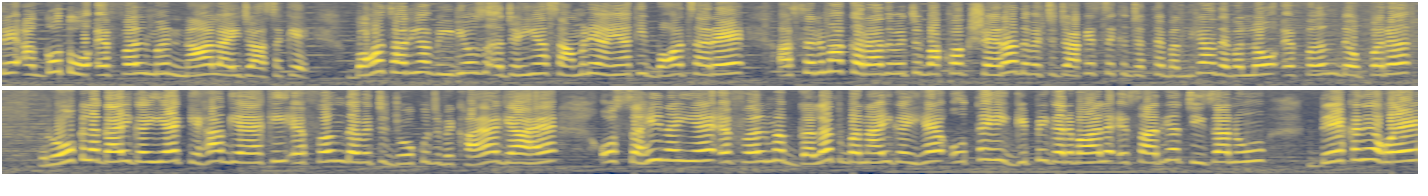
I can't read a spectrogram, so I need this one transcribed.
ਤੇ ਅੱਗੋਂ ਤੋਂ ਇਹ ਫਿਲਮ ਨਾ ਲਾਈ ਜਾ ਸਕੇ। ਬਹੁਤ ਸਾਰੀਆਂ ਵੀਡੀਓਜ਼ ਅਜਿਹੀਆਂ ਸਾਹਮਣੇ ਆਈਆਂ ਕਿ ਬਹੁਤ ਸਾਰੇ ਸਿਨੇਮਾ ਘਰਾਂ ਦੇ ਵਿੱਚ, ਵੱਖ-ਵੱਖ ਸ਼ਹਿਰਾਂ ਦੇ ਵਿੱਚ ਜਾ ਕੇ ਸਿੱਖ ਜਥੇਬੰਦੀਆਂ ਦੇ ਵੱਲੋਂ ਇਹ ਫਿਲਮ ਦੇ ਉੱਪਰ ਰੋਕ ਲਗਾਈ ਗਈ ਹੈ, ਕਿਹਾ ਗਿਆ ਹੈ ਕਿ ਇਹ ਫਿਲਮ ਦੇ ਵਿੱਚ ਜੋ ਕੁਝ ਵਿਖਾਇਆ ਗਿਆ ਹੈ, ਉਹ ਸਹੀ ਨਹੀਂ ਹੈ। ਇਹ ਫਿਲਮ ਗਲਤ ਬਣਾਈ ਗਈ ਹੈ। ਉੱਥੇ ਹੀ ਗਿੱਪੀ ਗਰੇਵਾਲ ਇਹ ਸਾਰੀਆਂ ਚੀਜ਼ਾਂ ਨੂੰ ਦੇਖਦੇ ਹੋਏ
